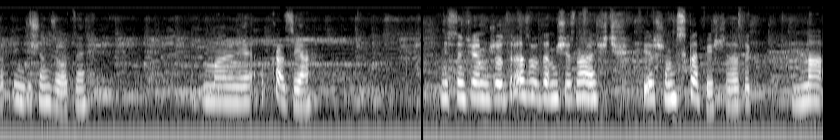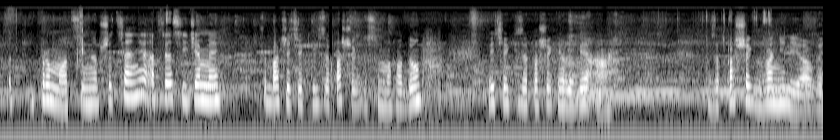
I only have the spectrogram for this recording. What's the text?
Za 50 zł. Normalnie okazja. Nie sądziłam, że od razu uda mi się znaleźć w pierwszym sklepie jeszcze dodatek na promocji, na przecenie, a teraz idziemy zobaczyć jakiś zapaszek do samochodu. Wiecie jaki zapaszek ja lubię? A, zapaszek waniliowy.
